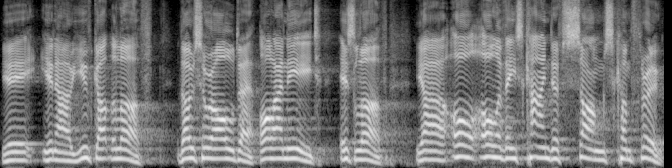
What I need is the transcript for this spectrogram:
You, you know, you've got the love. Those who are older, all I need is love. Yeah, all, all of these kind of songs come through.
